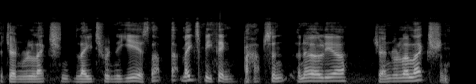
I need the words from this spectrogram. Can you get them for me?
a general election later in the year. So that, that makes me think perhaps an, an earlier general election.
